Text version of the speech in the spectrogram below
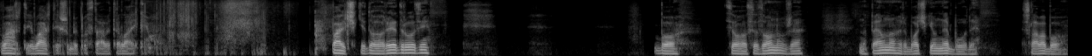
Вартий, вартий, щоб поставити лайк йому. Пальчики догори, друзі. Бо цього сезону вже, напевно, грибочків не буде. Слава Богу.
